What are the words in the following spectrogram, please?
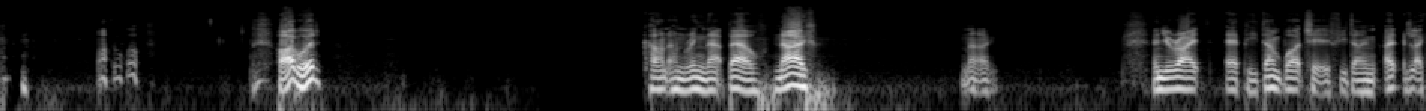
I would. I would. Can't unring that bell. No. No. And you're right, Epi. Don't watch it if you don't. I, like,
